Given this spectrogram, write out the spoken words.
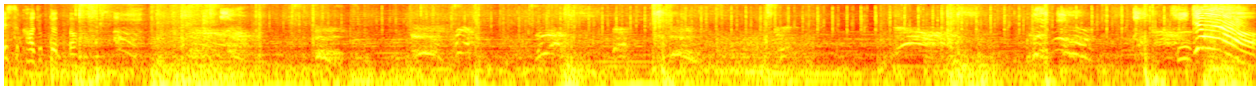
앨리스 가족 됐다. 기자!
